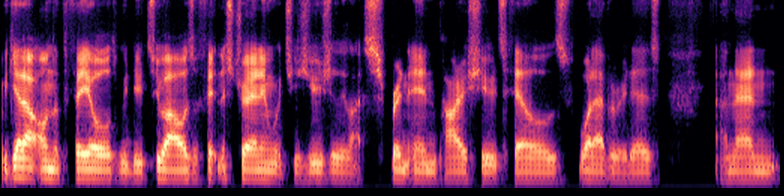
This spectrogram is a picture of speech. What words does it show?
We get out on the field, we do two hours of fitness training, which is usually like sprinting, parachutes, hills, whatever it is. And then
